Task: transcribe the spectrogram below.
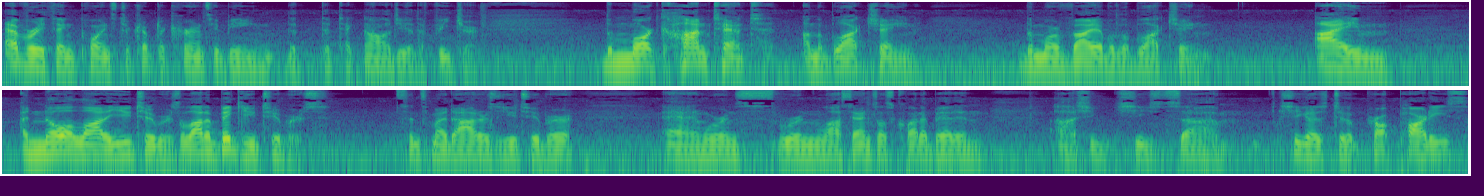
everything points to cryptocurrency being the, the technology of the future. The more content on the blockchain, the more valuable the blockchain. I'm, I know a lot of YouTubers, a lot of big YouTubers, since my daughter's a YouTuber and we're in we're in Los Angeles quite a bit, and uh, she she's um, she goes to parties,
